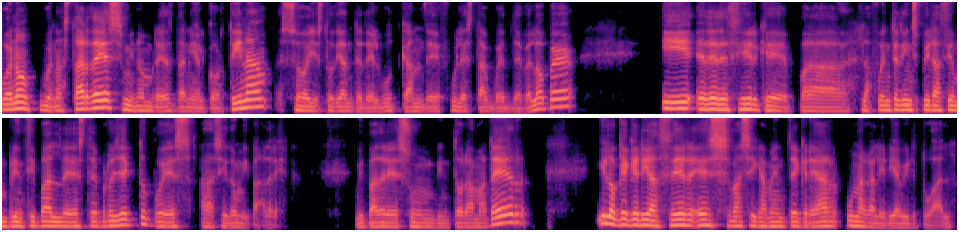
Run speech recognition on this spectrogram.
Bueno, buenas tardes. Mi nombre es Daniel Cortina. Soy estudiante del Bootcamp de Full Stack Web Developer. Y he de decir que la fuente de inspiración principal de este proyecto pues ha sido mi padre. Mi padre es un pintor amateur y lo que quería hacer es básicamente crear una galería virtual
